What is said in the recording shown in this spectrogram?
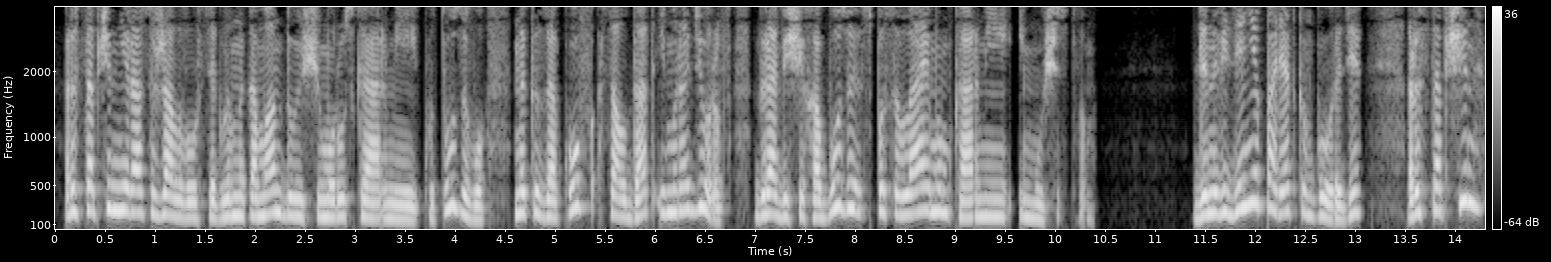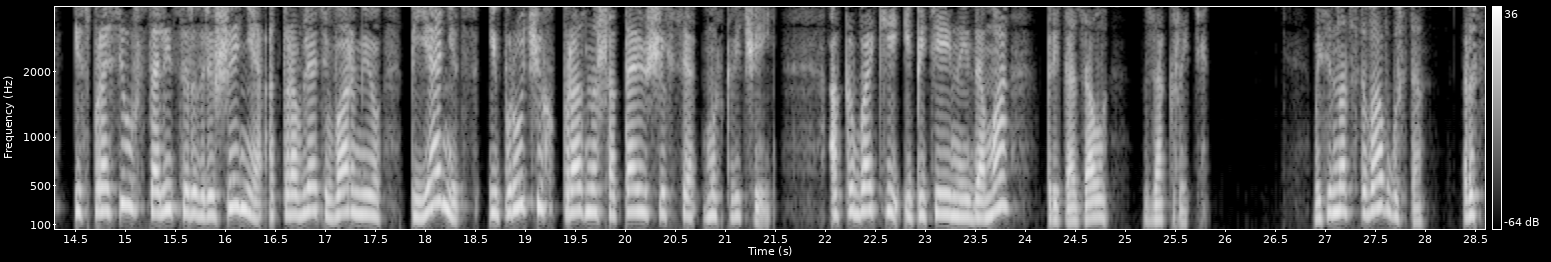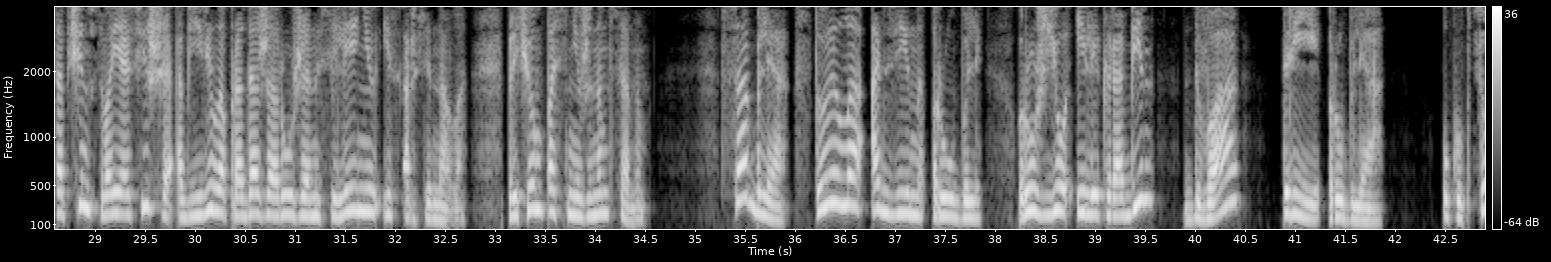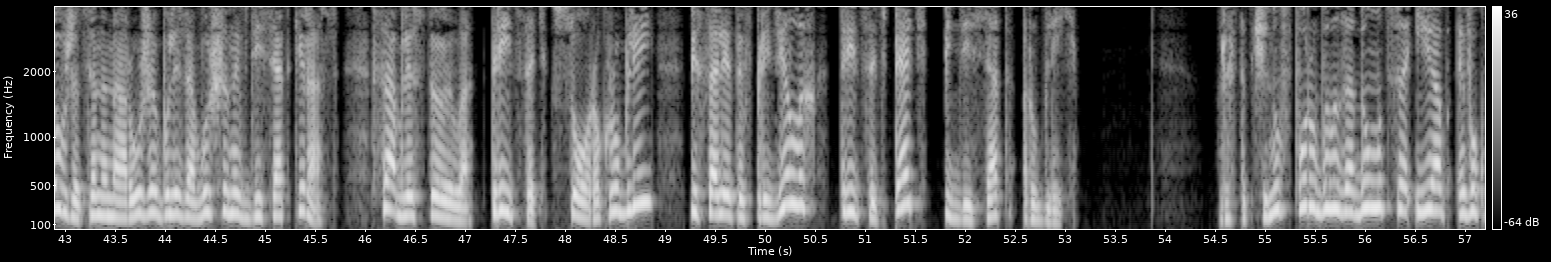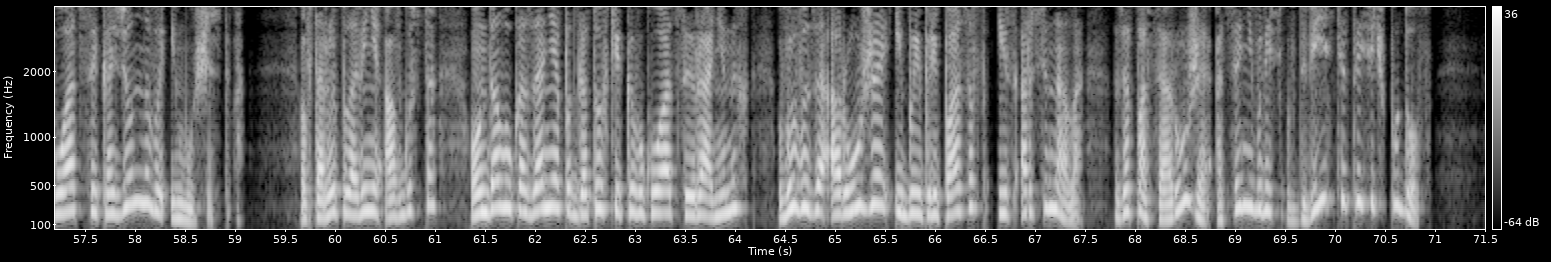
Ростопчин не раз жаловался главнокомандующему русской армией Кутузову на казаков, солдат и мародеров, грабящих обозы с посылаемым к армии имуществом. Для наведения порядка в городе Ростопчин и спросил в столице разрешения отправлять в армию пьяниц и прочих праздно шатающихся москвичей, а кабаки и питейные дома приказал закрыть. 18 августа Ростопчин в своей афише объявил о продаже оружия населению из арсенала, причем по сниженным ценам. Сабля стоила 1 рубль, ружье или карабин – 2 3 рубля. У купцов же цены на оружие были завышены в десятки раз. Сабля стоила 30-40 рублей, пистолеты в пределах 35-50 рублей. Растопчину впору было задуматься и об эвакуации казенного имущества. Во второй половине августа он дал указание о подготовке к эвакуации раненых, вывоза оружия и боеприпасов из арсенала. Запасы оружия оценивались в 200 тысяч пудов.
